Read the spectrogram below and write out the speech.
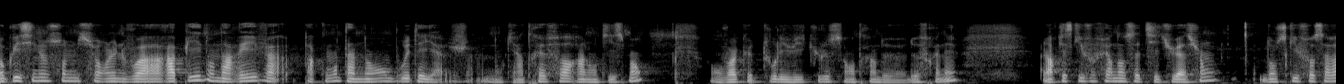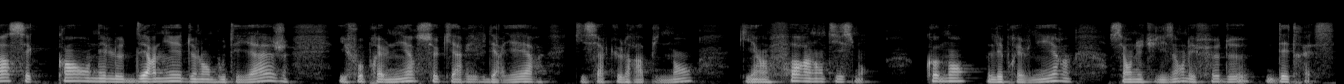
Donc ici nous sommes sur une voie rapide, on arrive par contre à un embouteillage. Donc il y a un très fort ralentissement. On voit que tous les véhicules sont en train de, freiner. Alors qu'est-ce qu'il faut faire dans cette situation? Donc ce qu'il faut savoir c'est quand on est le dernier de l'embouteillage, il faut prévenir ceux qui arrivent derrière, qui circulent rapidement, qu'il y a un fort ralentissement. Comment les prévenir? C'est en utilisant les feux de détresse.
